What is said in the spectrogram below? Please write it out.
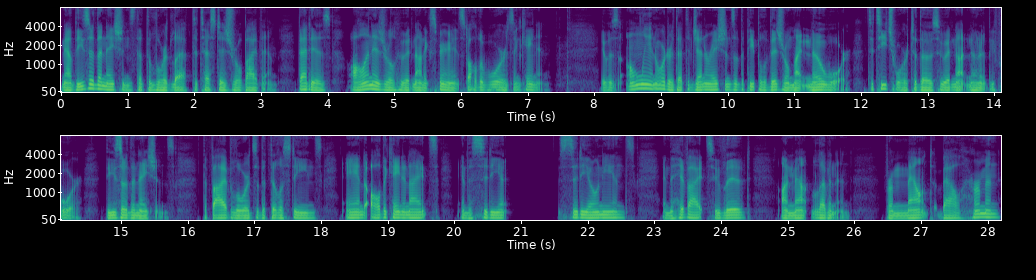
Now these are the nations that the Lord left to test Israel by them that is, all in Israel who had not experienced all the wars in Canaan. It was only in order that the generations of the people of Israel might know war, to teach war to those who had not known it before. These are the nations the five lords of the Philistines, and all the Canaanites, and the Sidonians, and the Hivites who lived on Mount Lebanon, from Mount Baal Hermon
